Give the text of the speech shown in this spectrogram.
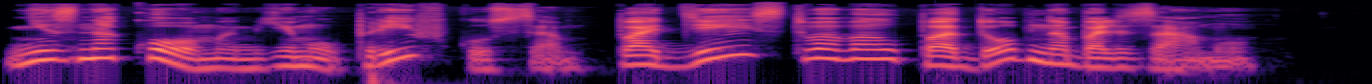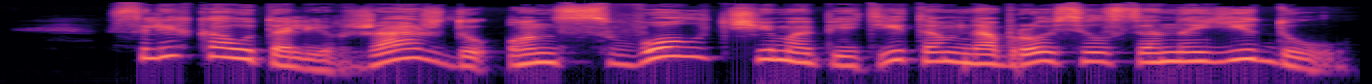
незнакомым ему привкусом, подействовал подобно бальзаму. Слегка утолив жажду, он с волчьим аппетитом набросился на еду,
